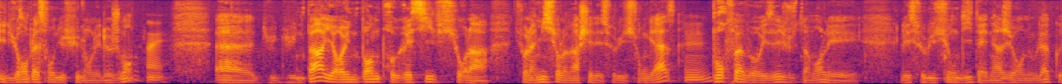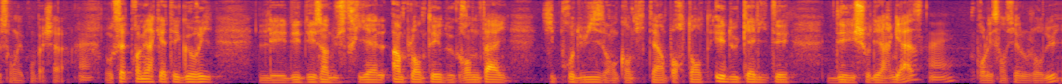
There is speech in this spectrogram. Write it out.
et du remplacement du fuel dans les logements. Euh, d'une part, il y aura une pente progressive sur la, sur la mise sur le marché des solutions gaz mmh. pour favoriser justement les, les solutions dites à énergie renouvelable que sont les pompes à chaleur. Donc cette première catégorie, les, des, industriels implantés de grande taille qui produisent en quantité importante et de qualité des chaudières gaz, pour l'essentiel aujourd'hui.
